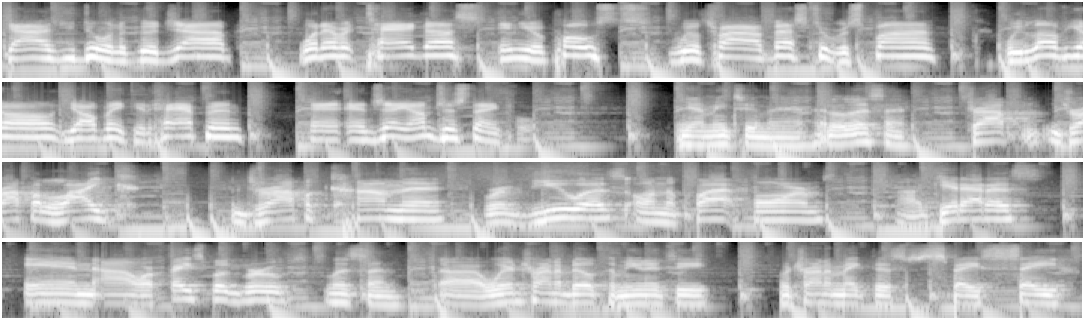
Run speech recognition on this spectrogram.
guys you doing a good job whatever tag us in your posts we'll try our best to respond we love y'all y'all make it happen and, and jay i'm just thankful yeah me too man listen drop drop a like drop a comment review us on the platforms uh, get at us in our Facebook groups. Listen, uh, we're trying to build community. We're trying to make this space safe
